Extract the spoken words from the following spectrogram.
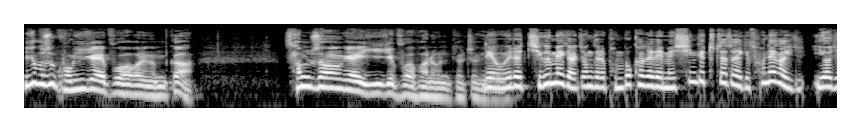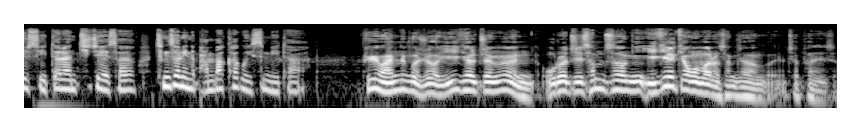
이게 무슨 공익에 부합하는 겁니까? 삼성의 이익에 부합하는 결정이죠. 네, 오히려 지금의 결정들을 번복하게 되면 신규 투자자에게 손해가 이- 이어질 수 있다는 취지에서 증선이는 반박하고 있습니다. 그게 맞는 거죠. 이 결정은 오로지 삼성이 이길 경우만을 상정한 거예요. 재판에서.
